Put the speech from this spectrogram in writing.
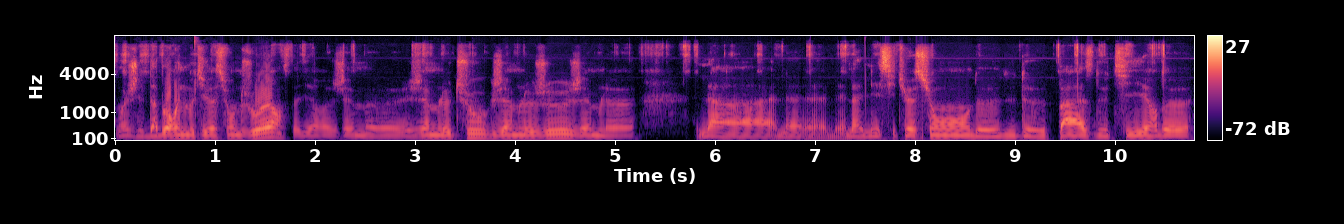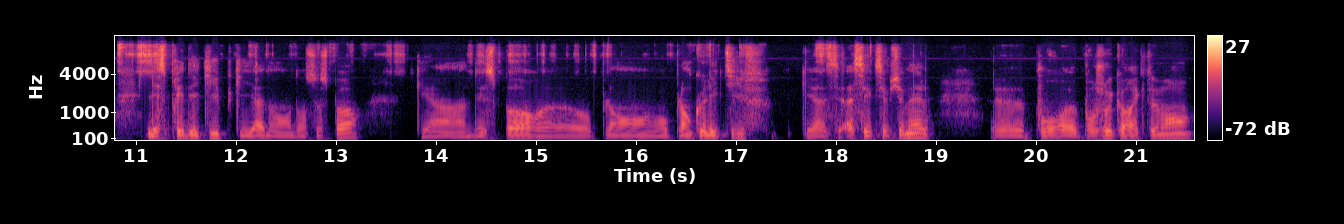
Moi, j'ai d'abord une motivation de joueur, c'est-à-dire j'aime euh, j'aime le chouk, j'aime le jeu, j'aime les situations de, de, de, passe, de tir, de l'esprit d'équipe qu'il y a dans, ce sport, qui est un des sports euh, au, plan, au plan collectif qui est assez, exceptionnel. Euh, pour, pour jouer correctement,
